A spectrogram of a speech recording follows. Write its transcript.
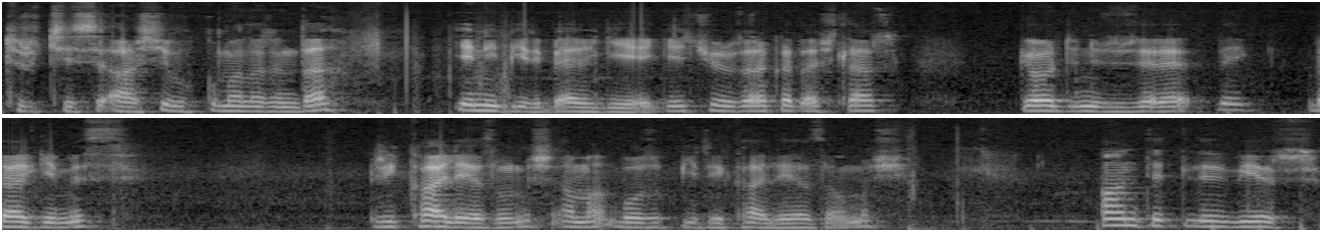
Türkçesi arşiv okumalarında yeni bir belgeye geçiyoruz arkadaşlar. Gördüğünüz üzere be- belgemiz Rika ile yazılmış ama bozuk bir Rika ile yazılmış. Antetli bir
